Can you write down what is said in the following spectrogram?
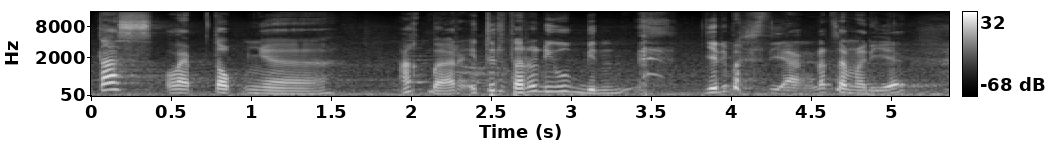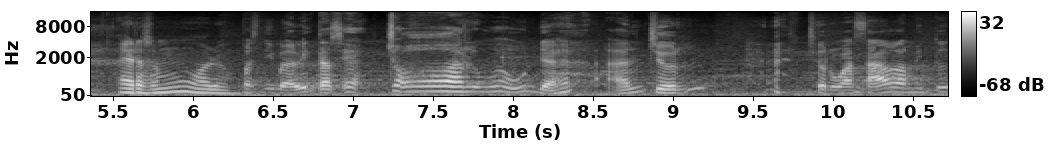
tas laptopnya Akbar itu ditaruh di ubin. Jadi pas diangkat sama dia, Air semua dong. pas dibalik tasnya cor, wah udah hancur. Hancur wassalam itu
